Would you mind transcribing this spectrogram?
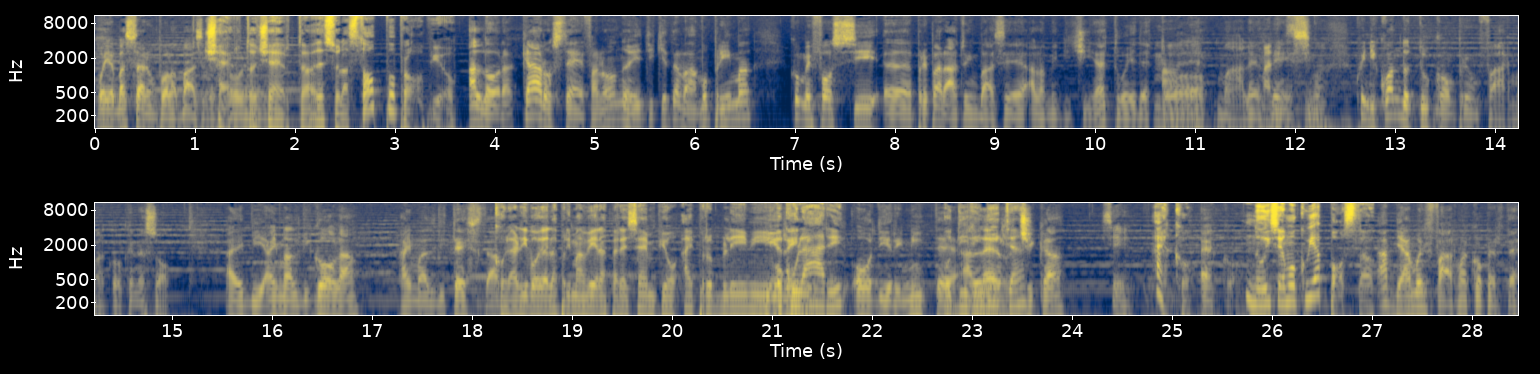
Puoi abbassare un po' la base? Certo, favore? certo, adesso la stoppo proprio. Allora, caro Stefano, noi ti chiedevamo prima come fossi eh, preparato in base alla medicina e tu hai detto Male. male, benissimo. Quindi quando tu compri un farmaco, che ne so, hai, hai mal di gola, hai mal di testa, Con l'arrivo della primavera, per esempio, hai problemi di oculari? o di rinite O di rinite? Sì. Ecco, ecco, noi siamo qui apposta. abbiamo il farmaco per te.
